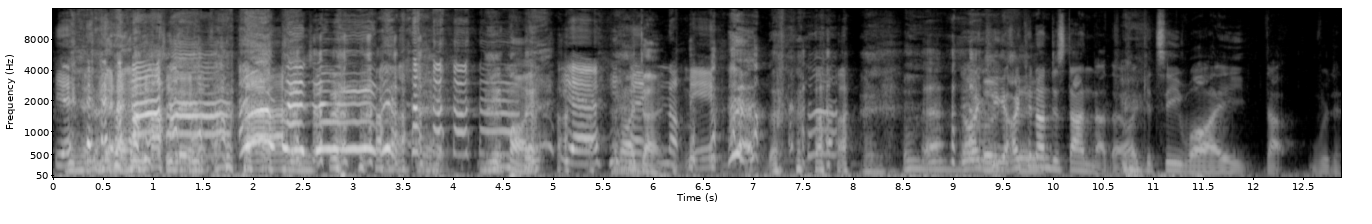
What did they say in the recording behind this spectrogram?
yeah, you might. yeah. No, I don't. Not me. No, I can, I can understand that though. I could see why that would,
